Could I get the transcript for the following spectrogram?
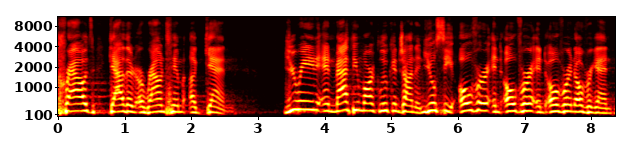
Crowds gathered around him again. You read in Matthew, Mark, Luke, and John, and you'll see over and over and over and over again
